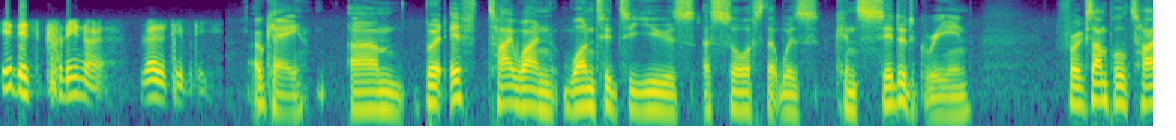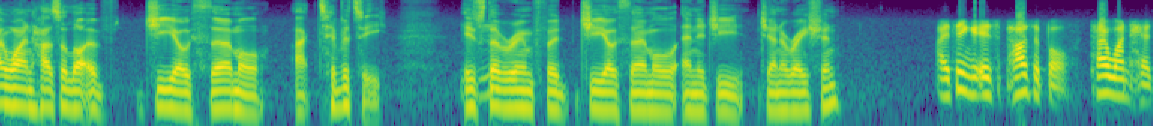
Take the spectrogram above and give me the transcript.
it is cleaner relatively. Okay, um, but if Taiwan wanted to use a source that was considered green, for example, Taiwan has a lot of geothermal activity. Is Mhm. there room for geothermal energy generation? I think it's possible. Taiwan has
